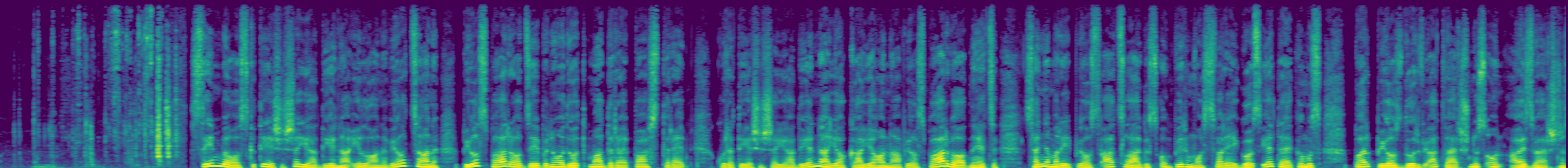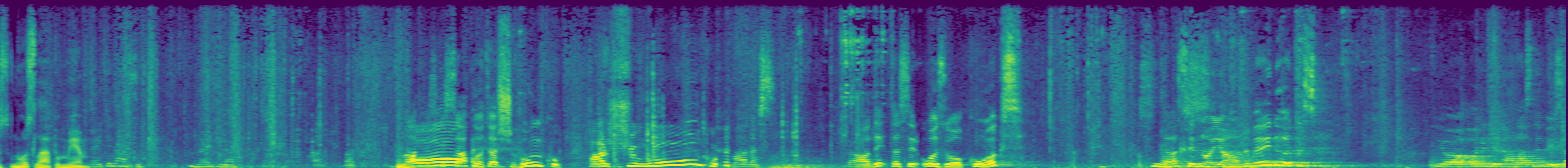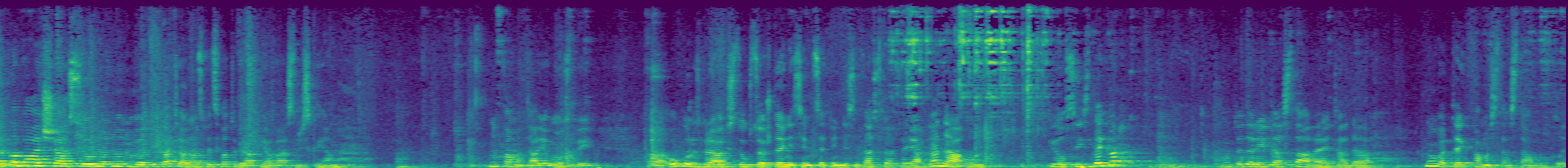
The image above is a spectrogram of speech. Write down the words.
Simbols, ka tieši šajā dienā Ilona Vilcāne pils pāraudzība nodot Madarai Pasterē, kura tieši šajā dienā jau kā jaunā pils pārvaldniece saņem arī pils atslēgas un pirmos svarīgos ieteikumus par pils durvju atvēršanas un aizvēršanas noslēpumiem. Mēģināsim, mēģināsim. Latvijas sakot ar švunku. Ar švunku. Varas. Šādi, tas ir ozola koks. Smags. Tas ir no jauna veidotas, jo oriģinālās nebija saglabājušās un, un, un vēl tika atjaunotas pēc fotografijām vēsturiskajām. Nu, pamatā, jo mums bija uh, ugunsgrāks 1978. gadā un pils izdega, un tad arī tā stāvēja tādā, nu, var teikt, pamestā stāvoklī.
